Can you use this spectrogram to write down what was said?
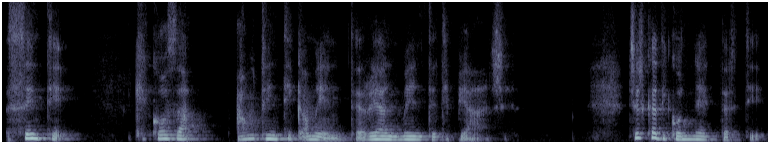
Senti che cosa autenticamente, realmente ti piace. Cerca di connetterti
